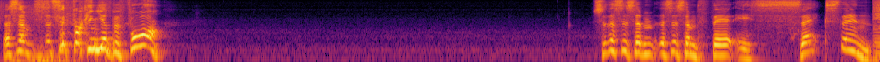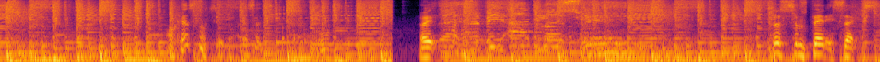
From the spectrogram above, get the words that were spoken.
That's a, that's a fucking year before. So this is some, this is some thirty six then. Okay, that's not too bad. That's not. Right. So this is some thirty six.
